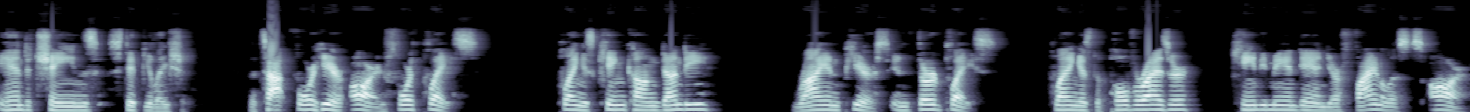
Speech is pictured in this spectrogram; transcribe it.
and chains stipulation. The top four here are in fourth place, playing as King Kong Dundee, Ryan Pierce. In third place, playing as the Pulverizer, Candyman Dan. Your finalists are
